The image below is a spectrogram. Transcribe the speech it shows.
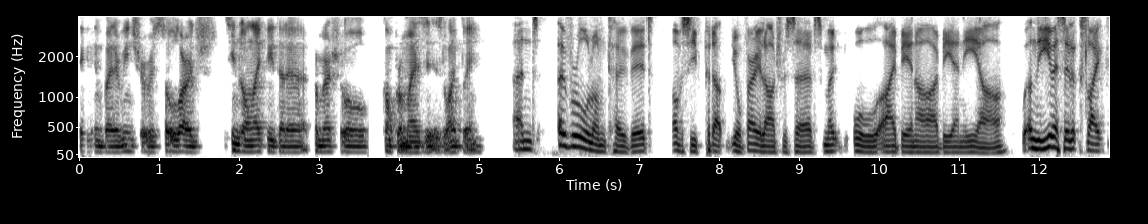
taken by the reinsurer is so large, it seems unlikely that a commercial compromise is likely. And overall on COVID, obviously you've put up your very large reserves, all IBNR, IBNER. On the US, it looks like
